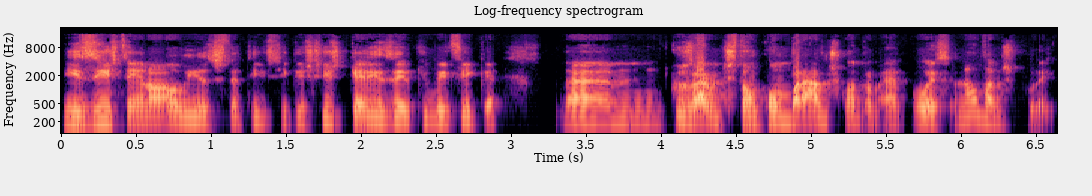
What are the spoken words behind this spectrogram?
Existem anomalias estatísticas. Isto quer dizer que o Benfica, um, que os árbitros estão comprados contra... Ouça, não vamos por aí.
